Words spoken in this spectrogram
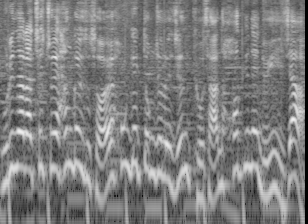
우리나라 최초의 한글 소설 홍길동전을 지은 교산 허균의 누이이자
